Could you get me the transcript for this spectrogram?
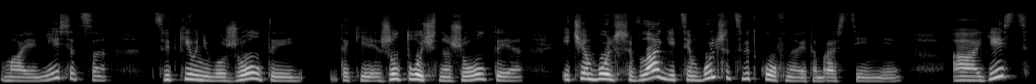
мая месяца. Цветки у него желтые, такие желточно-желтые. И чем больше влаги, тем больше цветков на этом растении. А есть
